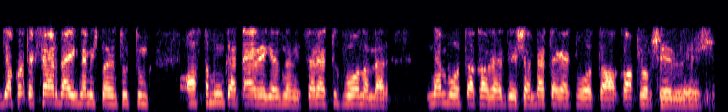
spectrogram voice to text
gyakorlatilag szerdáig nem is nagyon tudtunk azt a munkát elvégezni, amit szerettük volna, mert nem voltak az edzésen, betegek voltak, apróbb-sérülés,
